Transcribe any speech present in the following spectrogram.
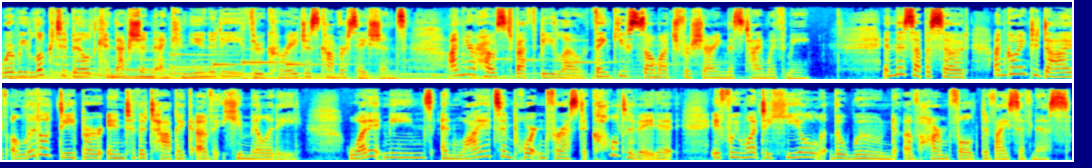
where we look to build connection and community through courageous conversations. I'm your host, Beth Buelow. Thank you so much for sharing this time with me. In this episode, I'm going to dive a little deeper into the topic of humility, what it means, and why it's important for us to cultivate it if we want to heal the wound of harmful divisiveness.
